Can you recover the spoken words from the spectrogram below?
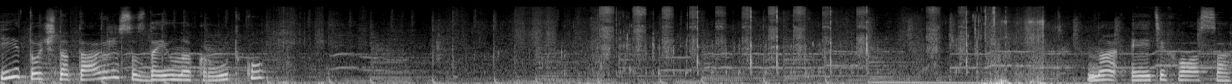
и точно так же создаю накрутку на этих волосах.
